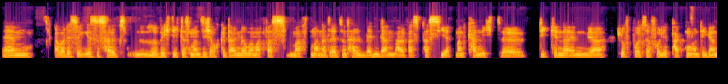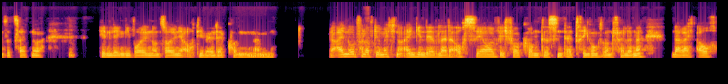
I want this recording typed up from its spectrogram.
Ähm, aber deswegen ist es halt so wichtig, dass man sich auch Gedanken darüber macht, was macht man als Elternteil, wenn dann mal was passiert. Man kann nicht äh, die Kinder in ja, Luftpolsterfolie packen und die ganze Zeit nur hinlegen. Die wollen und sollen ja auch die Welt erkunden. Ähm, ja, ein Notfall, auf den möchte ich noch eingehen, der leider auch sehr häufig vorkommt, das sind Ertrinkungsunfälle. Ne? Und da reicht auch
